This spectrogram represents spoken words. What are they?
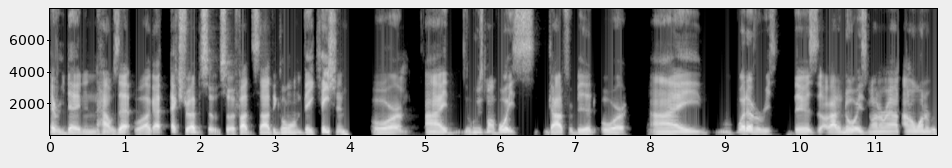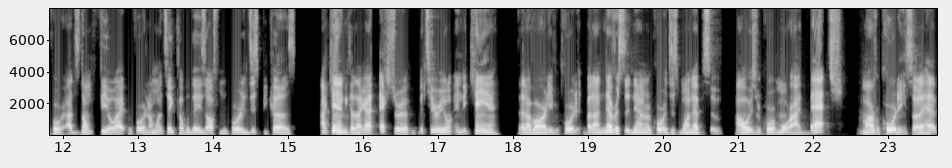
every day. Then how's that? Well, I got extra episodes. So if I decide to go on vacation or I lose my voice, God forbid, or I, whatever reason, there's a lot of noise going around. I don't want to record. I just don't feel like recording. I want to take a couple of days off from recording just because I can, because I got extra material in the can that I've already recorded. But I never sit down and record just one episode. I always record more. I batch my recording so that I have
